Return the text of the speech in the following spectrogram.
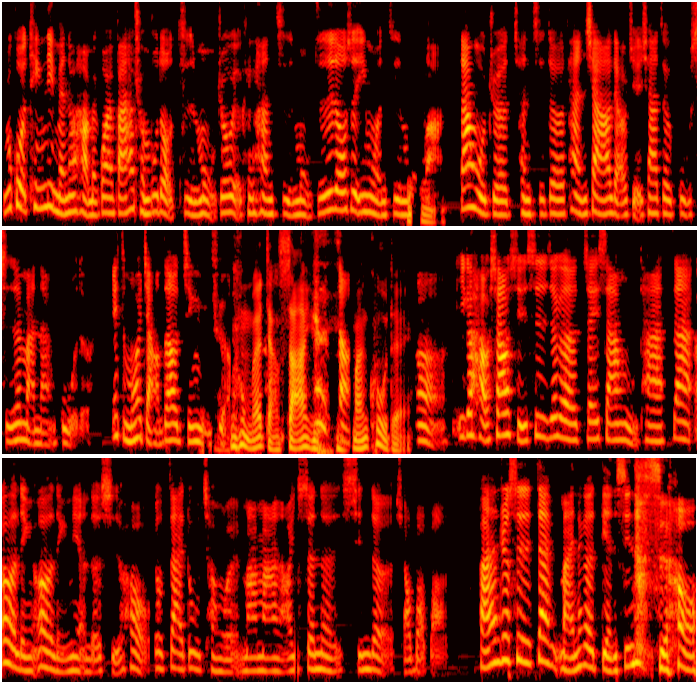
如果听力没那么好没关系，反正它全部都有字幕，就也可以看字幕，只是都是英文字幕嘛。但我觉得很值得看一下，要了解一下这个故事，是蛮难过的。哎，怎么会讲到金鱼去了？我们要讲鲨鱼，蛮酷的哎。嗯，一个好消息是，这个 J 三五它在二零二零年的时候又再度成为妈妈，然后生了新的小宝宝。反正就是在买那个点心的时候，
